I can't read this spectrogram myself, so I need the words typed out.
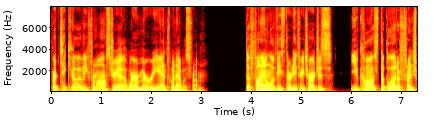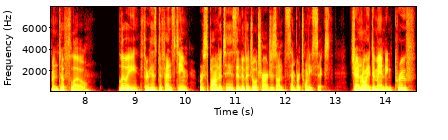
particularly from Austria, where Marie Antoinette was from. The final of these 33 charges you caused the blood of Frenchmen to flow. Louis, through his defense team, responded to his individual charges on December 26th, generally demanding proof,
